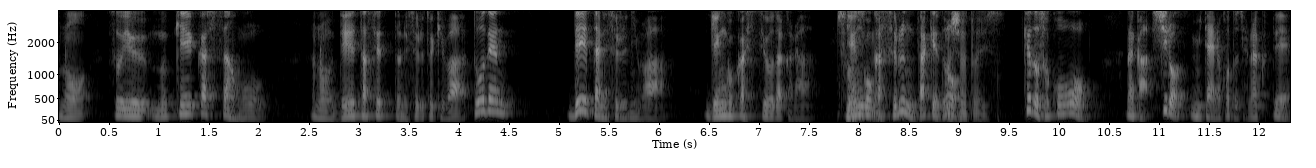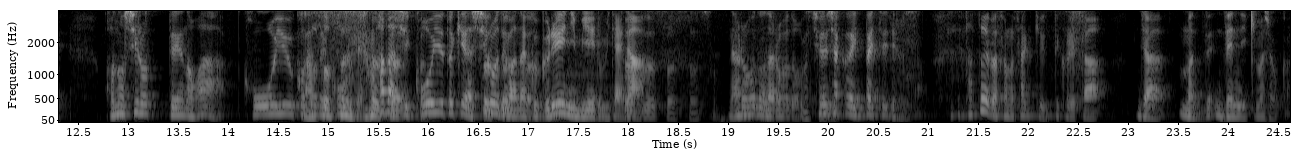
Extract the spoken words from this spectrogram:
あのそういう無形化資産をあのデータセットにするときは当然データにするには言語化必要だから言語化するんだけど、おっしゃる通りです。けどそこをなんか白みたいなことじゃなくてこの白っていうのはこういうことでただしこういう時は白ではなくグレーに見えるみたいな。なるほどなるほど。注釈がいっぱいついてるんだ例えばそのさっき言ってくれたじゃあ、まあ、ぜ禅でいきましょうか。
